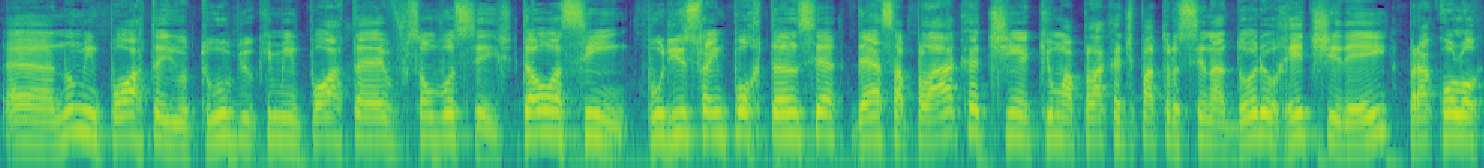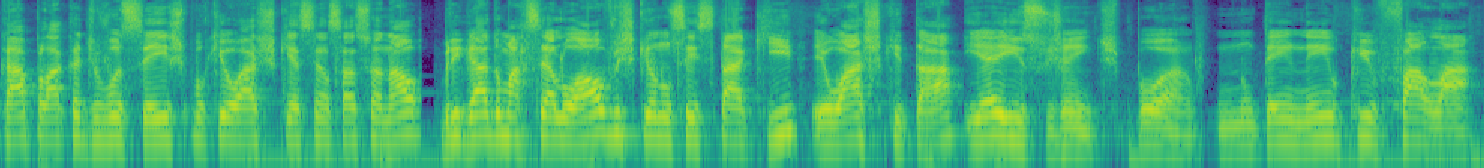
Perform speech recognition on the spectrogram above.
É, não me importa YouTube, o que me importa é, são vocês. Então, assim, por isso a importância dessa placa. Tinha aqui uma placa de patrocinador, eu retirei para colocar a placa de vocês, porque eu acho que é sensacional. Obrigado, Marcelo Alves, que eu não sei se tá aqui, eu acho que tá. E é isso, gente. Pô, não tenho nem o que falar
